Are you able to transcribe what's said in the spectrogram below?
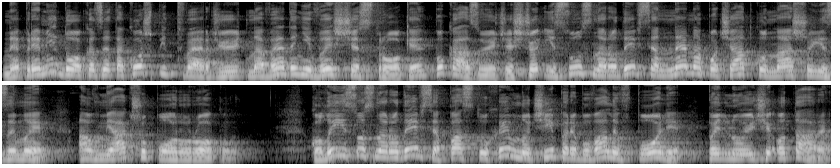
Непрямі докази також підтверджують наведені вище строки, показуючи, що Ісус народився не на початку нашої зими, а в м'якшу пору року. Коли Ісус народився, пастухи вночі перебували в полі, пильнуючи отари.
